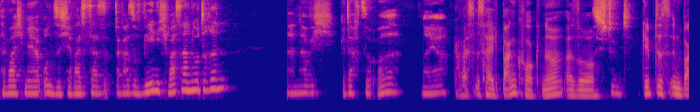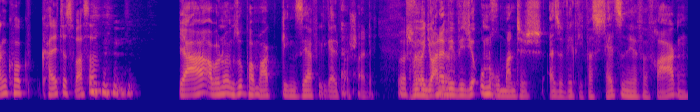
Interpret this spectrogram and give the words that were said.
da war ich mir unsicher, weil das da, war so wenig Wasser nur drin. Dann habe ich gedacht so, äh, naja, Aber es ist halt Bangkok, ne? Also das stimmt. gibt es in Bangkok kaltes Wasser? Ja, aber nur im Supermarkt ging sehr viel Geld wahrscheinlich. Aber Wahrscheinlich, Johanna, ja. wie, wie unromantisch. Also wirklich, was stellst du denn hier für Fragen?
